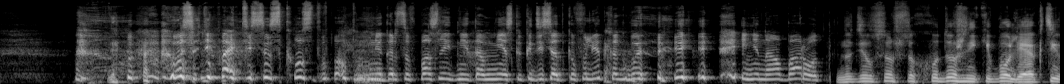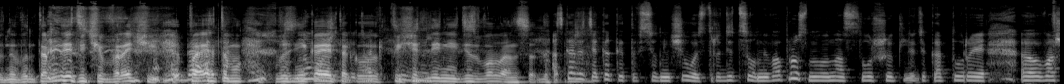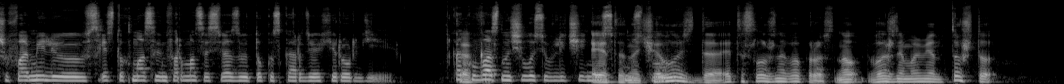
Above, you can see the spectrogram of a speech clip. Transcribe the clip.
Вы занимаетесь искусством. Мне кажется, в последние там несколько десятков лет как бы и не наоборот. Но дело в том, что художники более активны в интернете, чем врачи. Поэтому возникает ну, такое впечатление дисбаланса. А скажите, а как это все началось? Традиционный вопрос. Ну, у нас слушают люди, которые э, вашу фамилию в средствах массовой информации связывают только с кардиохирургией. Как, как у вас началось увлечение Это искусством? началось, да, это сложный вопрос. Но важный момент то, что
